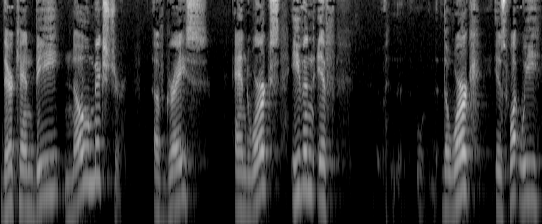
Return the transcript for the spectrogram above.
There can be no mixture of grace and works, even if the work is what we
